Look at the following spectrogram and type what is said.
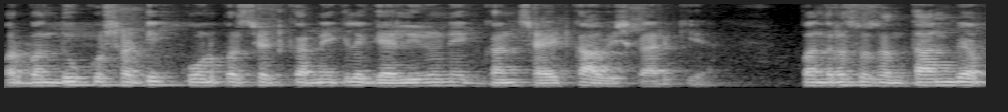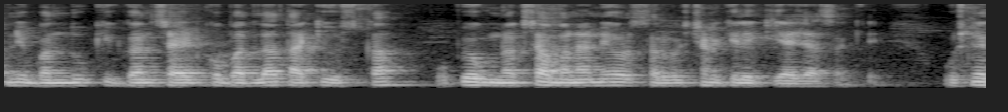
और बंदूक को सटीक कोण पर सेट करने के लिए गैलीलियो ने एक गन साइट का आविष्कार किया। पंद्रह अपनी बंदूक की गन साइट को बदला ताकि उसका उपयोग नक्शा बनाने और सर्वेक्षण के लिए किया जा सके। उसने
